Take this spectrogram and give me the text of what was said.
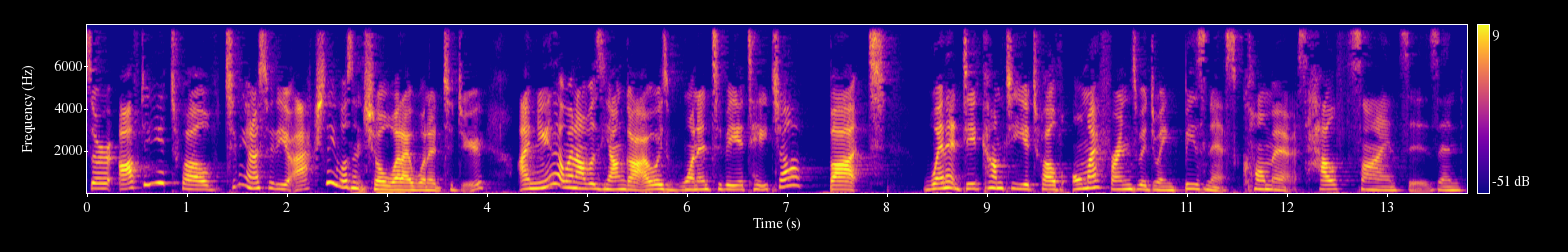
So after year 12, to be honest with you, I actually wasn't sure what I wanted to do. I knew that when I was younger, I always wanted to be a teacher, but when it did come to year 12, all my friends were doing business, commerce, health sciences, and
